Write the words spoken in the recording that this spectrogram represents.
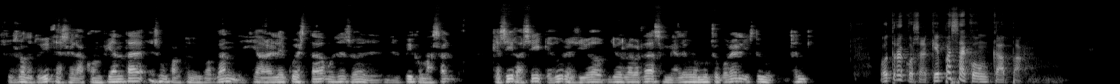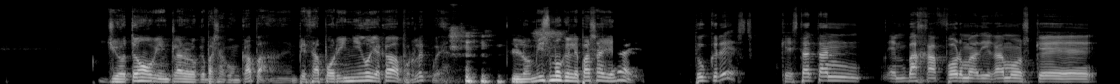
Eso es lo que tú dices, que la confianza es un factor importante. Y ahora le cuesta, pues eso, el, el pico más alto. Que siga así, que dure. Yo, yo la verdad me alegro mucho por él y estoy muy contento. Otra cosa, ¿qué pasa con Capa? Yo tengo bien claro lo que pasa con Capa. Empieza por Íñigo y acaba por Leque. lo mismo que le pasa a Geray. ¿Tú crees que está tan en baja forma, digamos, que,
